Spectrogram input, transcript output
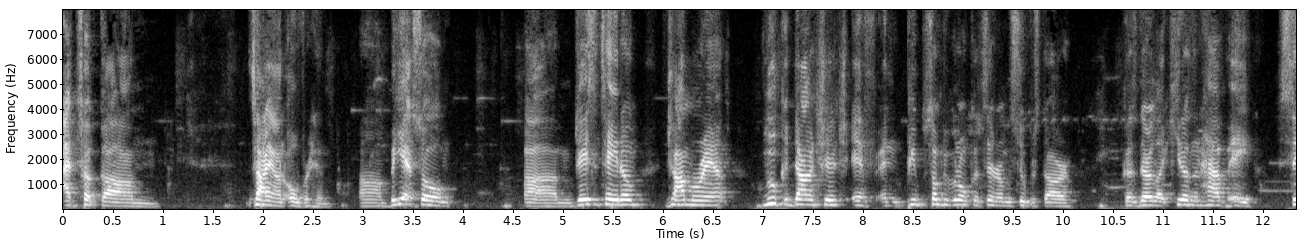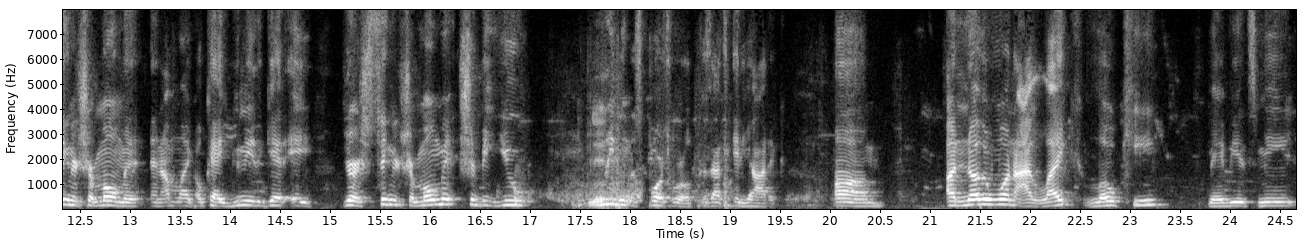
I took um, Zion over him. Um, but yeah, so um, Jayson Tatum, Ja Morant, Luka Doncic. If and people, some people don't consider him a superstar because they're like he doesn't have a signature moment, and I'm like, okay, you need to get a your signature moment should be you leaving the sports world because that's idiotic. Um, another one I like low key, maybe it's me,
